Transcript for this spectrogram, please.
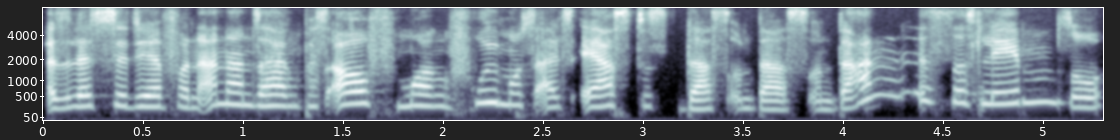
also lässt du dir von anderen sagen, pass auf, morgen früh muss als erstes das und das. Und dann ist das Leben so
